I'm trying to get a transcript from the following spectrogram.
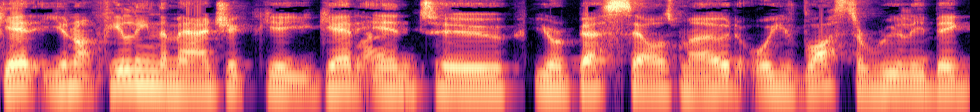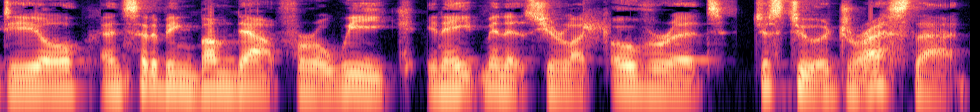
get, you're not feeling the magic. You, get right. into your best sales mode or you've lost a really big deal. Instead of being bummed out for a week, in eight minutes, you're like over it just to address that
